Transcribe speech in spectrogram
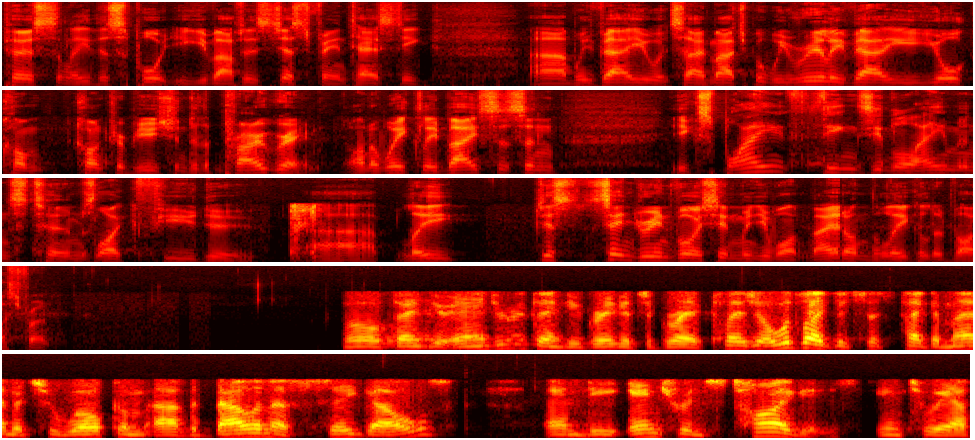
personally, the support you give us is just fantastic. Um, we value it so much, but we really value your com- contribution to the program on a weekly basis. And explain things in layman's terms like few do. Uh, Lee, just send your invoice in when you want, mate, on the legal advice front. Well, thank you, Andrew. Thank you, Greg. It's a great pleasure. I would like to just take a moment to welcome uh, the Ballina Seagulls and the Entrance Tigers into our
